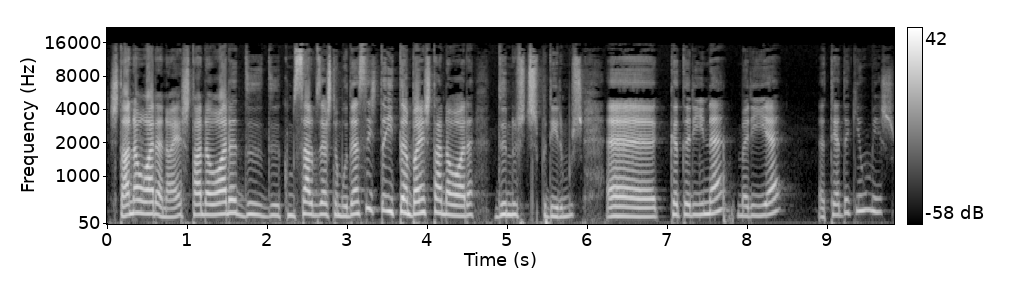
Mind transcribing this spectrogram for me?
Está na hora, não é? Está na hora de, de começarmos esta mudança e, e, também está na hora de nos despedirmos. Uh, Catarina, Maria, até daqui a um mês.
